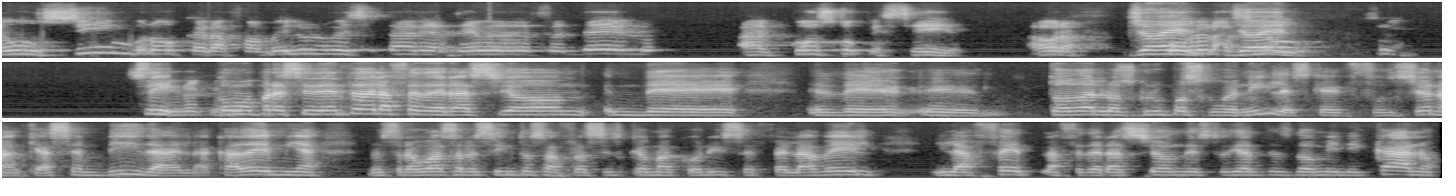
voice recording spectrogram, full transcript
es un símbolo que la familia universitaria debe defenderlo al costo que sea. Ahora, Joel, Joel, sí, como presidente de la Federación de, de eh, todos los grupos juveniles que funcionan, que hacen vida en la academia, nuestra UAS Recinto San Francisco de Macorís, FELABEL y la FED, la Federación de Estudiantes Dominicanos.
